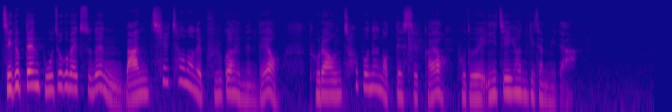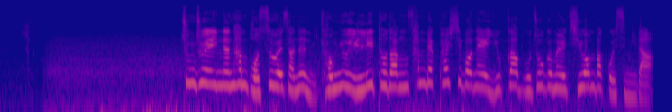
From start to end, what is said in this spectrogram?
지급된 보조금 액수는 17,000원에 불과했는데요. 돌아온 처분은 어땠을까요? 보도에 이지현 기자입니다. 충주에 있는 한 버스 회사는 경유 1리터당 380원의 유가 보조금을 지원받고 있습니다.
